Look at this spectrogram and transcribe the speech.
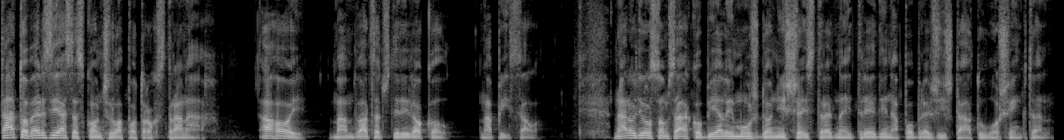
Táto verzia sa skončila po troch stranách. Ahoj, mám 24 rokov, napísal. Narodil som sa ako biely muž do nižšej strednej triedy na pobreží štátu Washington.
